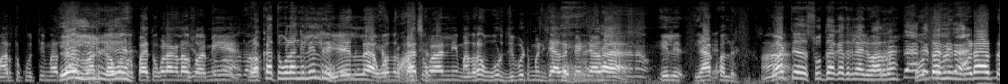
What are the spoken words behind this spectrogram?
ಮರ್ತು ಕೂತಿ ಮತ್ತೆ. ಒಂದ್ ರೂಪಾಯಿ ತಗೊಳಂಗಿಲ್ಲ ಸ್ವಾಮಿ. ರೊಕ್ಕ ತಗೊಳಂಗಿಲ್ಲ ಇಲ್ರಿ? ಇಲ್ಲ ಒಂದ್ ರೂಪಾಯಿ ತಗೊಳಲ್ಲ ನೀ ಮದ್ರ ಊರ್ ಜಿಬಿಟ್ ಮನುಷ್ಯ ಅದಕ್ಕೆ ಕಂಡಾಳ ಇಲ್ಲಿ ಯಾಕೆ ಹೋದ್ರಿ ಒಟ್ಟು ಸುದ್ದ ಆಗದ್ರಿ ಅಲ್ಲಿ ಹೋದ್ರೆ? ನೀನ್ ನೋಡಾತ.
